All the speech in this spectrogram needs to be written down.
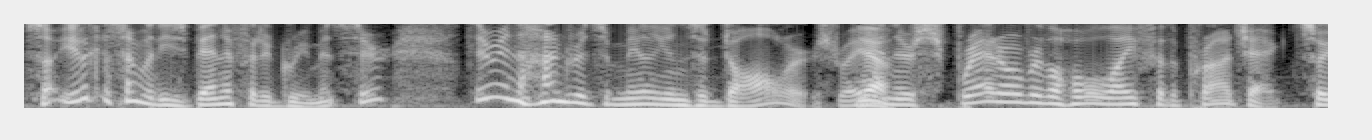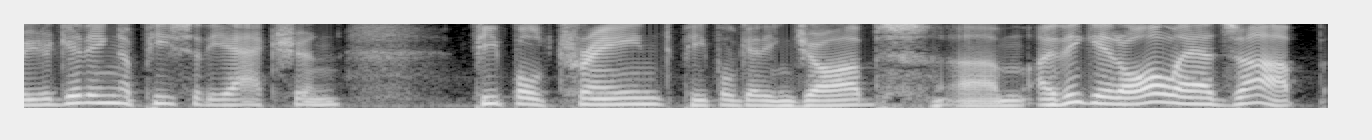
so you look at some of these benefit agreements, they're they're in the hundreds of millions of dollars, right? Yeah. And they're spread over the whole life of the project. So you're getting a piece of the action people trained, people getting jobs. Um, I think it all adds up,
